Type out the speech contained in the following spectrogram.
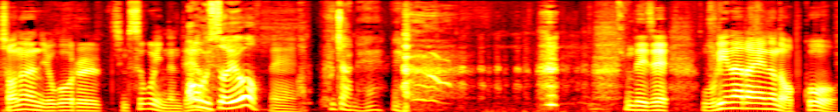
저는 요거를 지금 쓰고 있는데요. 어, 써요? 네. 아, 부자네. 네. 근데 이제 우리나라에는 없고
